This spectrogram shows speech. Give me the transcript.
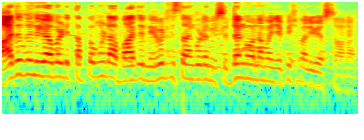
బాధ్యత ఉంది కాబట్టి తప్పకుండా ఆ బాధ్యత నిర్వర్తిస్తానికి కూడా మేము సిద్ధంగా ఉన్నామని చెప్పేసి మనం చేస్తా ఉన్నాం.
